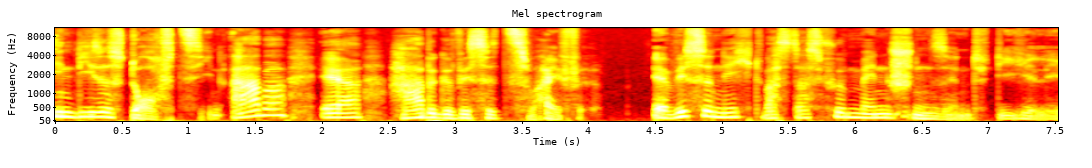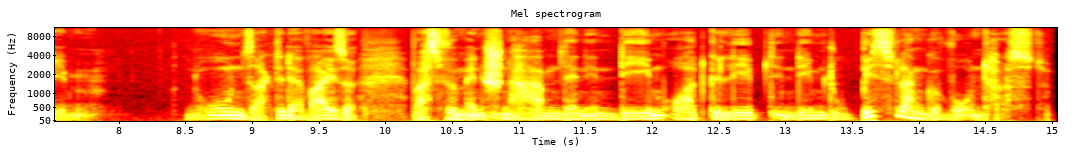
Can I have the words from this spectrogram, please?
in dieses Dorf ziehen, aber er habe gewisse Zweifel. Er wisse nicht, was das für Menschen sind, die hier leben. Nun, sagte der Weise, was für Menschen haben denn in dem Ort gelebt, in dem du bislang gewohnt hast?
